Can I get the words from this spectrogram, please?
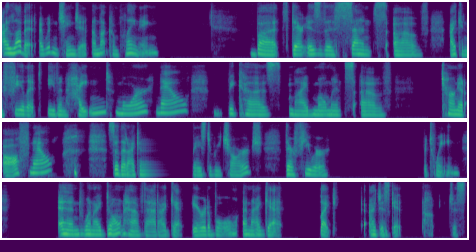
I love it. I wouldn't change it. I'm not complaining. But there is this sense of I can feel it even heightened more now because my moments of turn it off now so that I can base to recharge. There are fewer between. And when I don't have that, I get irritable and I get like, I just get just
